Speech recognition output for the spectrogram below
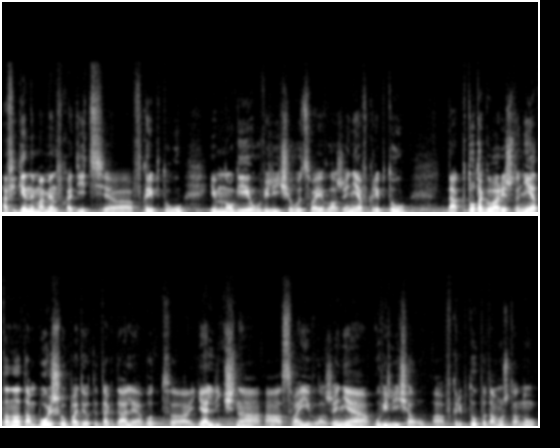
офигенный момент входить э, в крипту, и многие увеличивают свои вложения в крипту. Да, кто-то говорит, что нет, она там больше упадет и так далее. Вот э, я лично э, свои вложения увеличил э, в крипту, потому что, ну,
